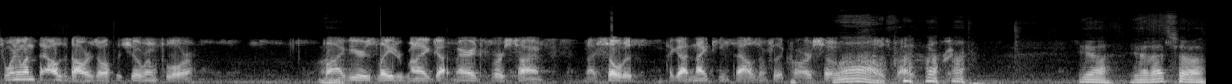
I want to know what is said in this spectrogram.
Twenty-one thousand dollars off the showroom floor. Five years later, when I got married the first time, and I sold it, I got nineteen thousand for the car. So that was probably yeah, yeah, that's uh,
